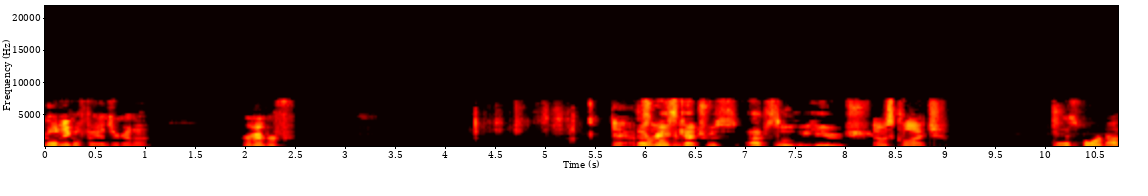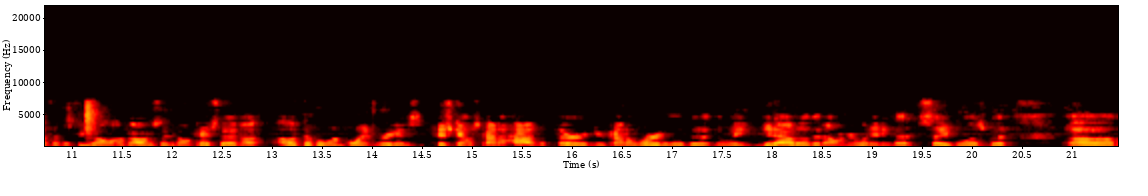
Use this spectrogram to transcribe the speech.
Golden Eagle fans are gonna remember. Yeah, absolutely. that Reese catch was absolutely huge. It was clutch. It's four nothing if you don't obviously if you don't catch that. And I, I looked up at one point and Riggins' pitch count was kind of high in the third, and you're kind of worried a little bit. And then we get out of it. I don't remember what inning that save was, but uh,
